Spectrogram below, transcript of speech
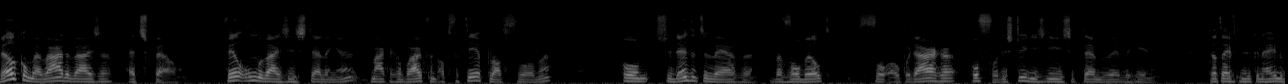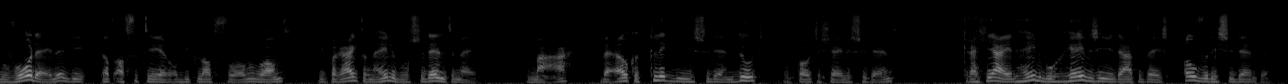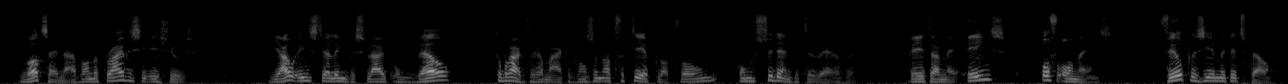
Welkom bij Waardewijzer, het spel. Veel onderwijsinstellingen maken gebruik van adverteerplatformen om studenten te werven, bijvoorbeeld voor open dagen of voor de studies die in september weer beginnen. Dat heeft natuurlijk een heleboel voordelen, die, dat adverteren op die platformen, want je bereikt er een heleboel studenten mee. Maar bij elke klik die een student doet, of een potentiële student, krijg jij een heleboel gegevens in je database over die studenten. Wat zijn daarvan de privacy issues? Jouw instelling besluit om wel gebruik te gaan maken van zo'n adverteerplatform om studenten te werven. Ben je het daarmee eens of oneens? Veel plezier met dit spel.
